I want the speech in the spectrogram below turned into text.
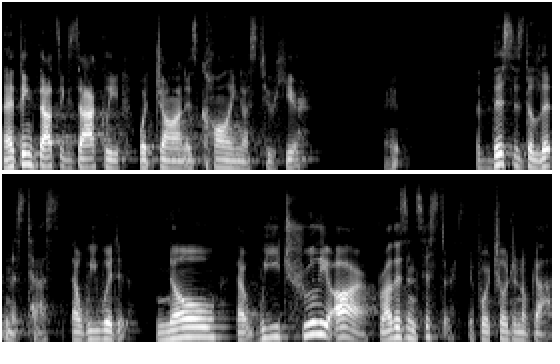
And I think that's exactly what John is calling us to here. Right? That this is the litmus test, that we would know that we truly are brothers and sisters if we're children of God.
